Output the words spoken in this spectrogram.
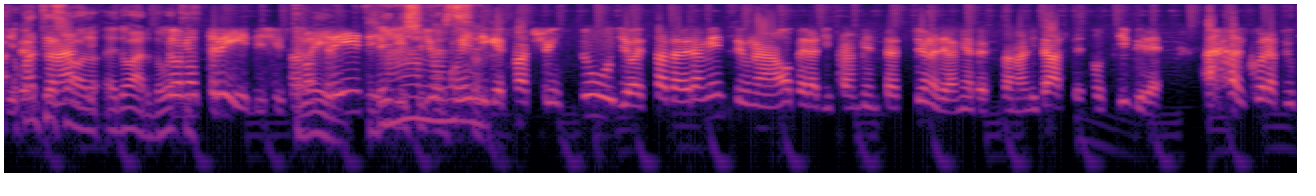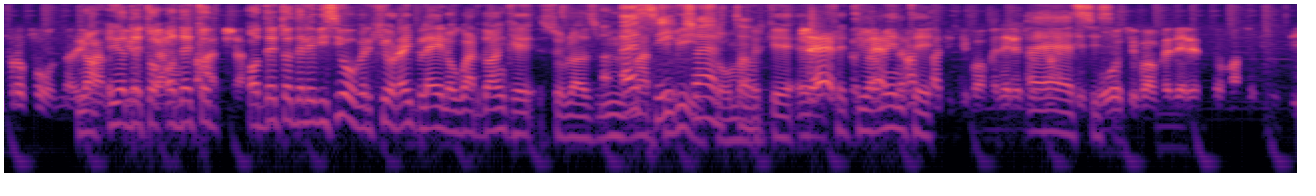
di quanti sono, Edoardo? Sono Quanti- 13, sono Tre- 13, 13 io persone. quelli che faccio in studio, è stata veramente un'opera di frammentazione della mia personalità, se possibile ancora più profonda. No, io ho detto, ho, detto, ho detto televisivo perché io Rai Play lo guardo anche sulla Smart sì, TV, certo. insomma, perché eh, Certo, effettivamente certo, no, infatti si può vedere su Eh, Smart sì, TV, sì. si può vedere insomma su tutti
